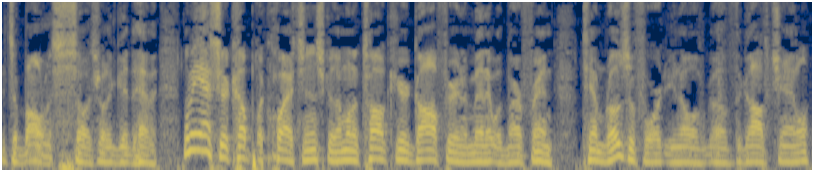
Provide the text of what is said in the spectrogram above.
it's a bonus, so it's really good to have it. Let me ask you a couple of questions because I'm going to talk here golf here in a minute with my friend Tim Rosaforte, you know, of, of the Golf Channel,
